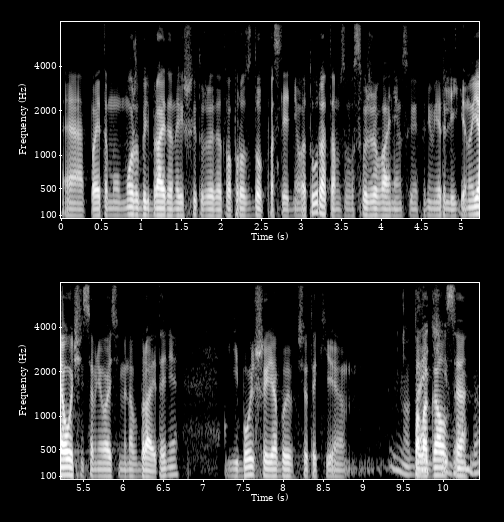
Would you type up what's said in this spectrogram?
Э, поэтому, может быть, Брайтон решит уже этот вопрос до последнего тура, там, с выживанием в своей премьер-лиге. Но я очень сомневаюсь именно в Брайтоне. И больше я бы все-таки ну, полагался да,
